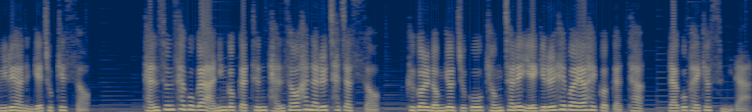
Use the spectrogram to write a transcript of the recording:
의뢰하는 게 좋겠어. 단순 사고가 아닌 것 같은 단서 하나를 찾았어. 그걸 넘겨주고 경찰에 얘기를 해봐야 할 것 같아 라고 밝혔습니다.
